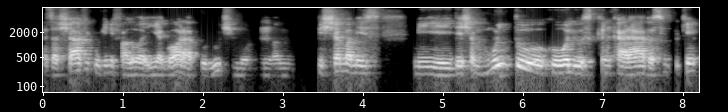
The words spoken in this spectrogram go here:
essa chave que o Vini falou aí agora, por último, me chama, me, me deixa muito com o olho escancarado, assim, porque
